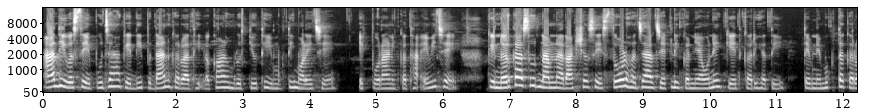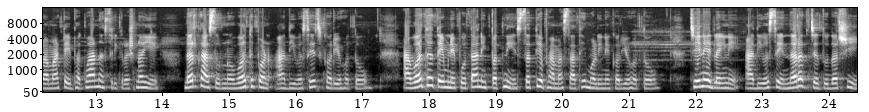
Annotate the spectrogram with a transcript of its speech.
આ દિવસે પૂજા કે દીપદાન કરવાથી અકાળ મૃત્યુથી મુક્તિ મળે છે. એક પૌરાણિક કથા એવી છે કે નરકાસુર નામના રાક્ષસે સોળ હજાર જેટલી કન્યાઓને કેદ કરી હતી. તેમને મુક્ત કરવા માટે ભગવાન શ્રી કૃષ્ણએ નરકાસુરનો વધ પણ આ દિવસે જ કર્યો હતો. આ વધ તેમણે પોતાની પત્ની સત્યભામા સાથે મળીને કર્યો હતો, જેને લઈને આ દિવસે નરક ચતુર્દશી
